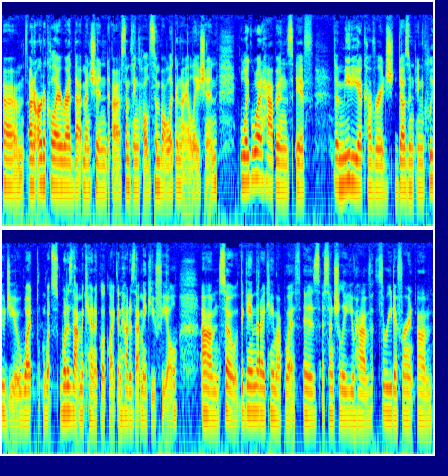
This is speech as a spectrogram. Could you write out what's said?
um, an article I read that mentioned uh, something called symbolic annihilation. Like, what happens if the media coverage doesn't include you? What what's what does that mechanic look like, and how does that make you feel? Um, so the game that I came up with is essentially you have three different um,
